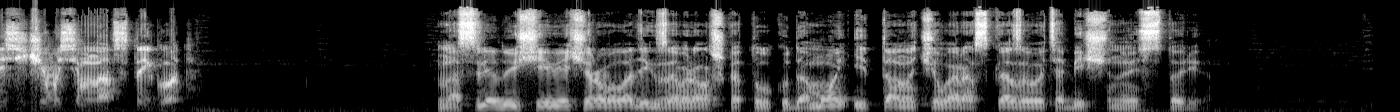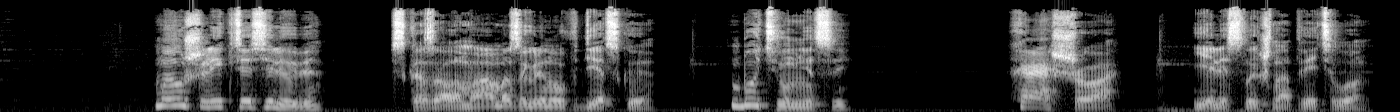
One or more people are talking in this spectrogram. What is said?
2018 год. На следующий вечер Владик забрал шкатулку домой, и та начала рассказывать обещанную историю. «Мы ушли к тете Любе», — сказала мама, заглянув в детскую. «Будь умницей». «Хорошо», — еле слышно ответил он.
